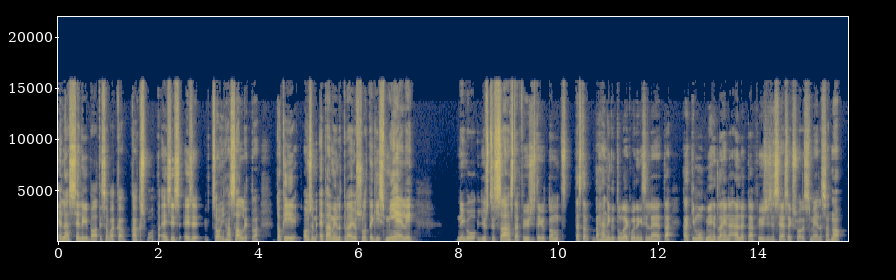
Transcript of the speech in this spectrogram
elää selibaatissa vaikka kaksi vuotta. Ei siis, ei se, se on ihan sallittua. Toki on se epämiellyttävää, jos sulla tekisi mieli niin kuin, just se saa sitä fyysistä juttua, mutta tästä vähän niin kuin, tulee kuitenkin silleen, että kaikki muut miehet lähinnä ällöttää fyysisessä ja seksuaalisessa mielessä. No,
